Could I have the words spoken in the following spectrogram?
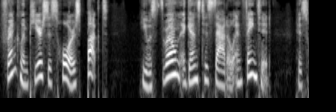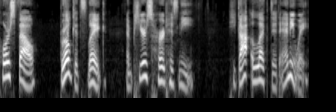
Franklin Pierce's horse bucked. He was thrown against his saddle and fainted. His horse fell, broke its leg, and Pierce hurt his knee. He got elected anyway.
